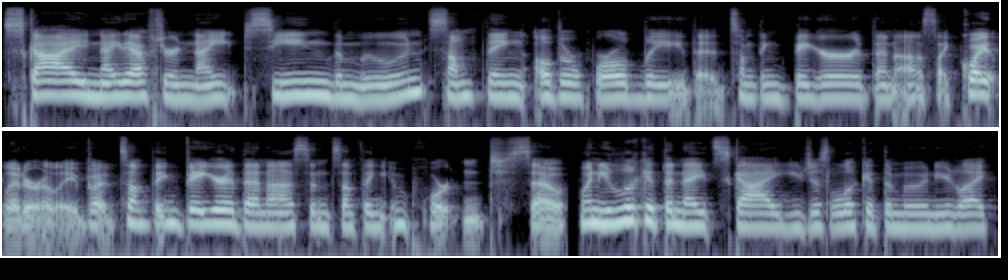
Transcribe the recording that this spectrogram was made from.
sky night after night seeing the moon, something otherworldly, that something bigger than us, like quite literally, but something bigger than us and something important. So when you look at the night sky, you just look at the moon, you're like,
